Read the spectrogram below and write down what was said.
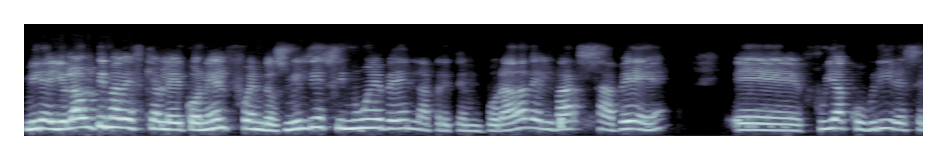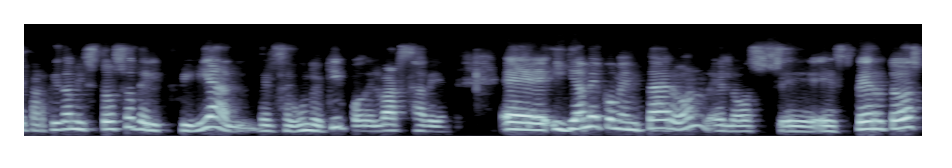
Mira, yo la última vez que hablé con él fue en 2019, en la pretemporada del Barça B, eh, fui a cubrir ese partido amistoso del filial, del segundo equipo, del Barça B. Eh, y ya me comentaron eh, los expertos,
